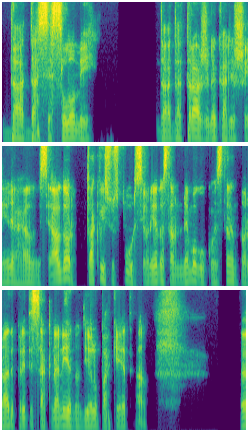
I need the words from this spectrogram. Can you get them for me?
da, da se slomi, da, da traži neka rješenja. Jel? Ali dobro, takvi su Spursi, oni jednostavno ne mogu konstantno raditi pritisak na nijednom dijelu parketa. E,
